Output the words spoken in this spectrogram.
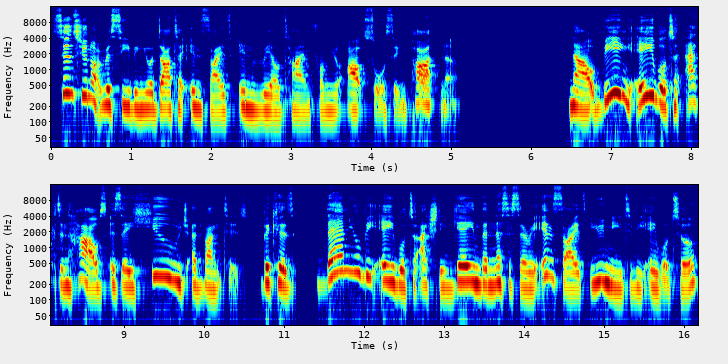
since you're not receiving your data insights in real time from your outsourcing partner. Now, being able to act in house is a huge advantage because then you'll be able to actually gain the necessary insights you need to be able to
